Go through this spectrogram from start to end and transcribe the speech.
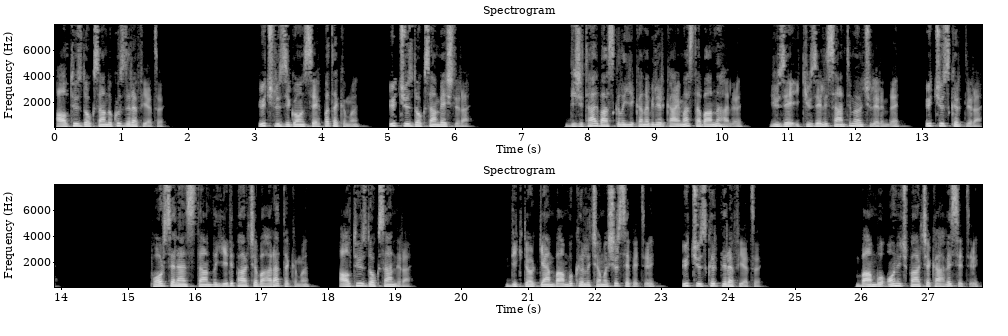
699 lira fiyatı. Üçlü zigon sehpa takımı, 395 lira. Dijital baskılı yıkanabilir kaymaz tabanlı halı, yüze 250 santim ölçülerinde, 340 lira. Porselen standlı 7 parça baharat takımı, 690 lira. Dikdörtgen bambu kırlı çamaşır sepeti, 340 lira fiyatı. Bambu 13 parça kahve seti,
